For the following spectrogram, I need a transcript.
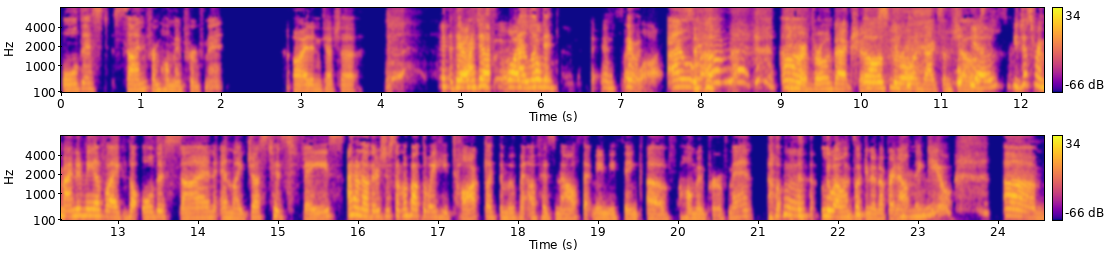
oldest son from home improvement Oh, I didn't catch that. There- I just- I looked them in so there- long. i love Same. that you are Um, throwing back I was shows. throwing back some shows. Yes. He just reminded me of like the oldest son and like just his face. I don't know. There's just something about the way he talked, like the movement of his mouth that made me think of Home Improvement. Hmm. Llewellyn's looking it up right now. Thank Mhm. you. Um,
